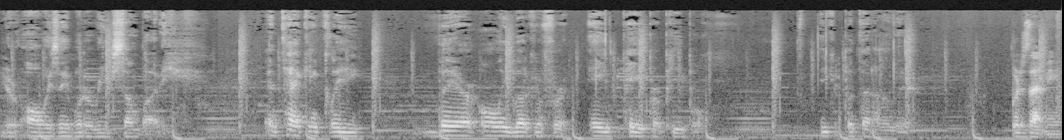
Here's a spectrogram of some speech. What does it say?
you're always able to reach somebody. And technically, they're only looking for A-paper people. You can put that on there. What does that mean?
